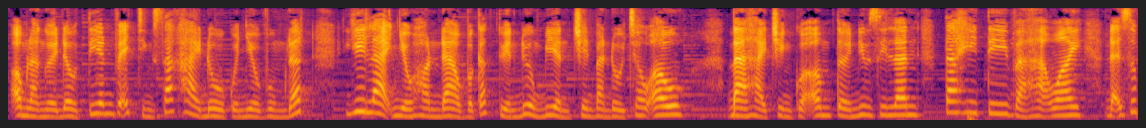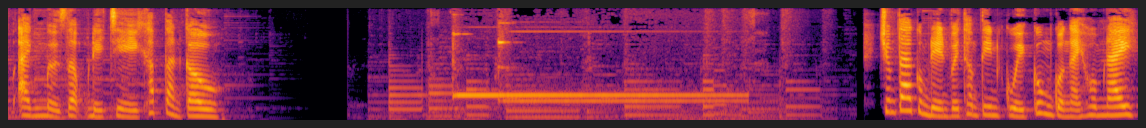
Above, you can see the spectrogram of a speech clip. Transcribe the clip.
Ông là người đầu tiên vẽ chính xác hải đồ của nhiều vùng đất, ghi lại nhiều hòn đảo và các tuyến đường biển trên bản đồ châu Âu. Ba hải trình của ông tới New Zealand, Tahiti và Hawaii đã giúp anh mở rộng đế chế khắp toàn cầu. Chúng ta cùng đến với thông tin cuối cùng của ngày hôm nay.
